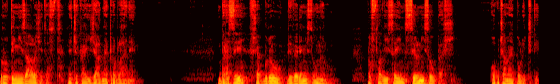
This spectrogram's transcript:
rutinní záležitost, nečekají žádné problémy. Brzy však budou vyvedeni z omylu. Postaví se jim silný soupeř. Občané Poličky.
